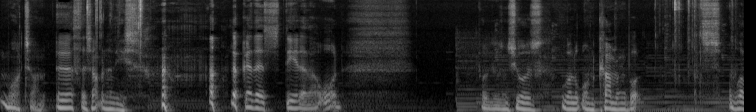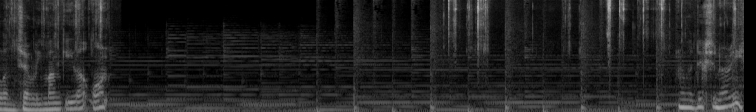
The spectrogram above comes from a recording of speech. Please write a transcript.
What on earth has happened to this? Look at the state of that one. Probably doesn't show us well up on camera, but it's well and truly manky that one. Dictionary.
